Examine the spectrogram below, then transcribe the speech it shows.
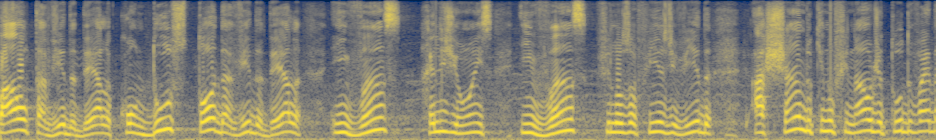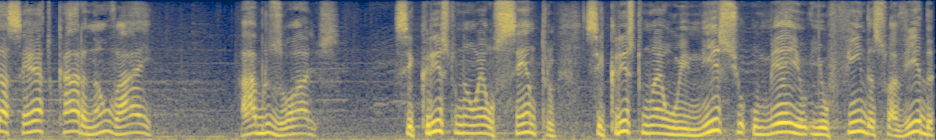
pauta a vida dela, conduz toda a vida dela em vãs religiões, em vãs filosofias de vida, achando que no final de tudo vai dar certo. Cara, não vai. Abre os olhos. Se Cristo não é o centro, se Cristo não é o início, o meio e o fim da sua vida,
